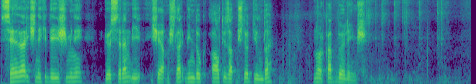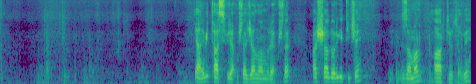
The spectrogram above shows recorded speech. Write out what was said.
seneler içindeki değişimini gösteren bir şey yapmışlar. 1664 yılında Nordkap böyleymiş. Yani bir tasvir yapmışlar, canlandırma yapmışlar. Aşağı doğru gittikçe zaman artıyor tabi.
